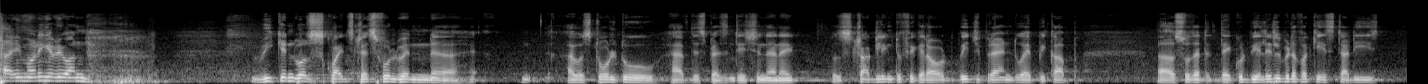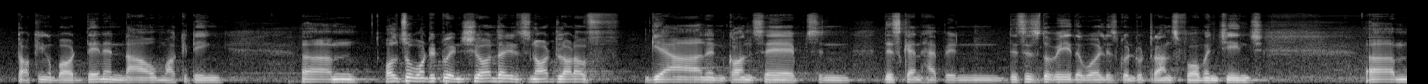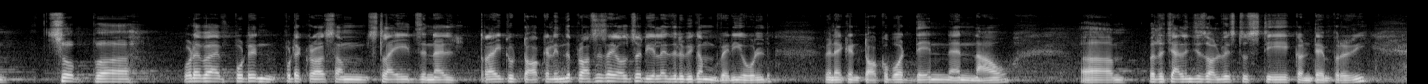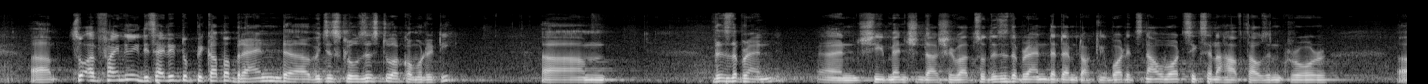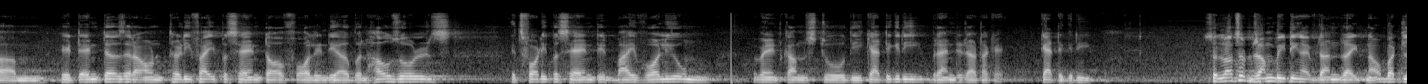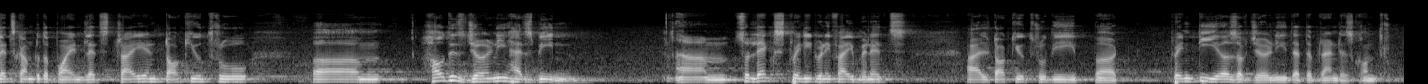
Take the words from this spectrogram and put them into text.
Hi, morning everyone. Weekend was quite stressful when uh, I was told to have this presentation and I was struggling to figure out which brand do I pick up uh, so that there could be a little bit of a case study talking about then and now marketing. Um, also wanted to ensure that it's not a lot of gyan and concepts and this can happen, this is the way the world is going to transform and change. Um, so uh, whatever I've put in, put across some slides and I'll try to talk. And in the process, I also realized that I become very old when I can talk about then and now. Um, but the challenge is always to stay contemporary. Um, so I've finally decided to pick up a brand uh, which is closest to a commodity. Um, this is the brand, and she mentioned Aashirvaad. So this is the brand that I'm talking about. It's now about six and a half thousand crore. Um, it enters around 35% of all India urban households. It's 40% in by volume when it comes to the category, branded atta category. So lots of drum beating I've done right now, but let's come to the point. Let's try and talk you through um, how this journey has been. Um, so next 20, 25 minutes, I'll talk you through the uh, 20 years of journey that the brand has gone through.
